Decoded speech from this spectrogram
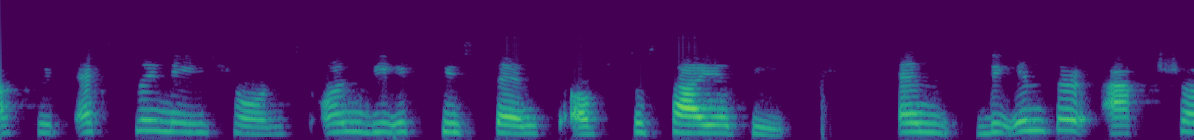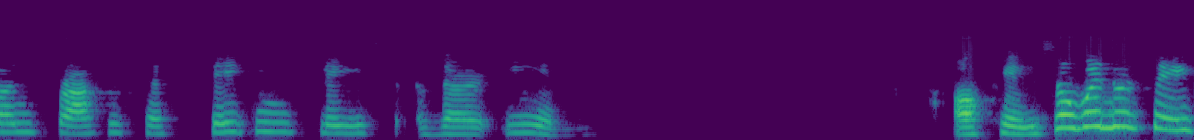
us with explanations on the existence of society and the interaction processes taking place therein. Okay, so when we say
